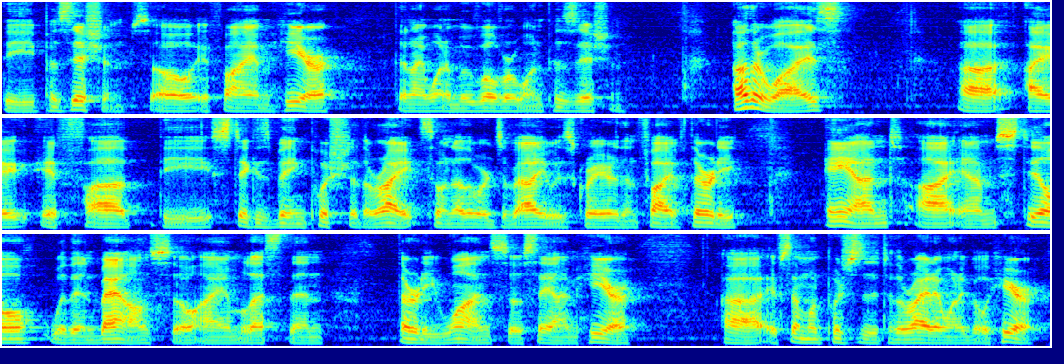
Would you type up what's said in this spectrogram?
the position. So if I am here, then I want to move over one position. Otherwise, uh, I, if uh, the stick is being pushed to the right, so in other words, the value is greater than 530, and I am still within bounds, so I am less than 31, so say I'm here, uh, if someone pushes it to the right, I want to go here.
